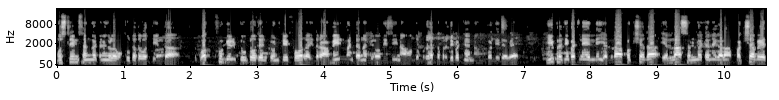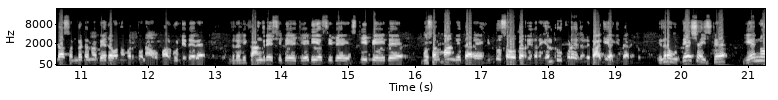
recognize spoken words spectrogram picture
ಮುಸ್ಲಿಂ ಸಂಘಟನೆಗಳ ಒಕ್ಕೂಟದ ವತಿಯಿಂದ ವಕ್ಫ್ bill two thousand twenty four ಇದರ ಅಮೆಂಡ್ಮೆಂಟ್ ಅನ್ನು ವಿರೋಧಿಸಿ ನಾವೊಂದು ಬೃಹತ್ ಪ್ರತಿಭಟನೆಯನ್ನು ಹಮ್ಮಿಕೊಂಡಿದ್ದೇವೆ. ಈ ಪ್ರತಿಭಟನೆಯಲ್ಲಿ ಎಲ್ಲಾ ಪಕ್ಷದ ಎಲ್ಲಾ ಸಂಘಟನೆಗಳ ಪಕ್ಷಭೇದ ಸಂಘಟನಾ ಭೇದವನ್ನು ಮರೆತು ನಾವು ಪಾಲ್ಗೊಂಡಿದ್ದೇವೆ. ಇದರಲ್ಲಿ ಕಾಂಗ್ರೆಸ್ ಇದೆ ಜೆಡಿಎಸ್ ಇದೆ, ಎಸ್ ಡಿ ಪಿ ಇದೆ ಮುಸಲ್ಮಾನರಿದ್ದಾರೆ ಹಿಂದೂ ಸಹೋದರರು ಇದ್ದಾರೆ, ಎಲ್ಲರೂ ಕೂಡ ಇದರಲ್ಲಿ ಭಾಗಿಯಾಗಿದ್ದಾರೆ. ಇದರ ಉದ್ದೇಶ ಇಷ್ಟೇ, ಏನು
